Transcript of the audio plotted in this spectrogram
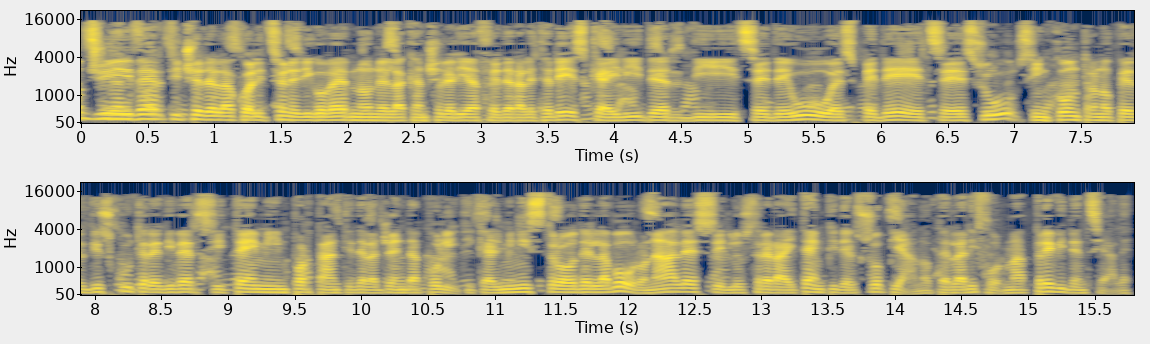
Oggi vertice della coalizione di governo nella cancelleria federale tedesca. I leader di CDU, SPD e CSU si incontrano per discutere diversi temi importanti dell'agenda politica. Il ministro del lavoro, Nales, illustrerà i tempi del suo piano per la riforma previdenziale.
